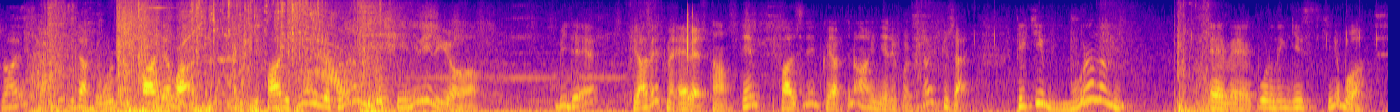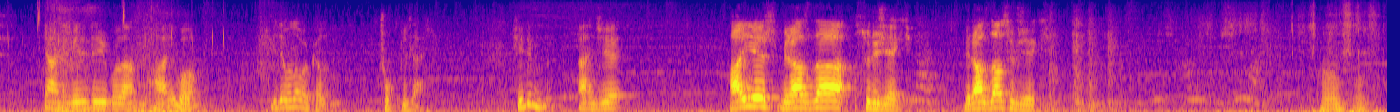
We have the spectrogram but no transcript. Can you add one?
Prime. Yani bir dakika burada ifade var. Yani ifadesini veriyor sanırım bir de şeyini veriyor. Bir de kıyafet mi? Evet tamam. Hem ifadesini hem kıyafetini aynı yere koymuşlar. Güzel. Peki buranın Evet, buranın skini bu. Yani belirleyici olan hali bu. Bir de ona bakalım. Çok güzel. Mi? Bence Hayır, biraz daha sürecek. Biraz daha sürecek. Hı hı.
